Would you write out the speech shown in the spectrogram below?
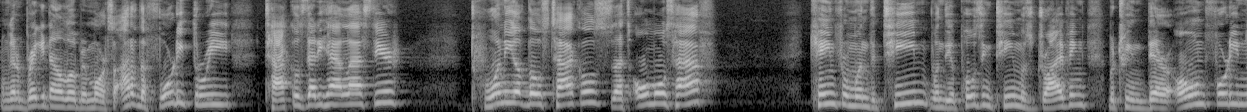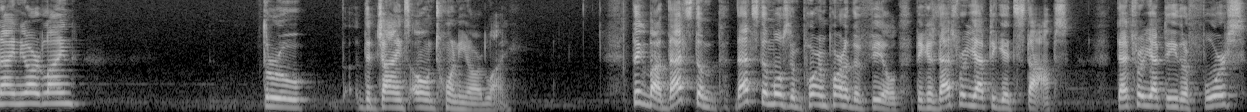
I'm going to break it down a little bit more. So, out of the 43 tackles that he had last year, 20 of those tackles, that's almost half, came from when the team, when the opposing team was driving between their own 49 yard line through the Giants' own 20 yard line. Think about it. that's the that's the most important part of the field because that's where you have to get stops. That's where you have to either force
